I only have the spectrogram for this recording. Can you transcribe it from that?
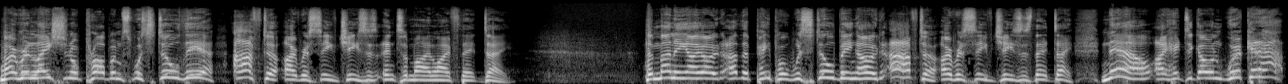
My relational problems were still there after I received Jesus into my life that day. The money I owed other people was still being owed after I received Jesus that day. Now I had to go and work it out.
